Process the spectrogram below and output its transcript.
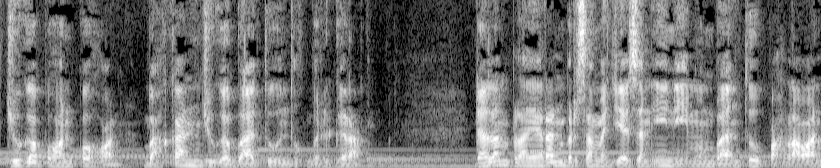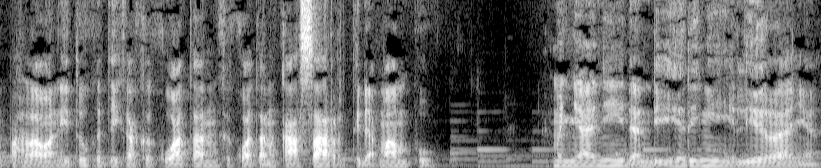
juga pohon-pohon, bahkan juga batu untuk bergerak. Dalam pelayaran bersama Jason ini membantu pahlawan-pahlawan itu ketika kekuatan-kekuatan kasar tidak mampu. Menyanyi dan diiringi liranya.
